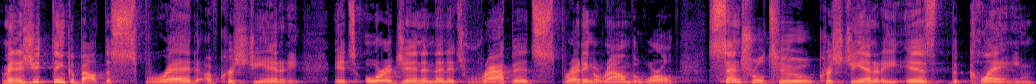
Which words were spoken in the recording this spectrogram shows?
I mean, as you think about the spread of Christianity, its origin and then its rapid spreading around the world, central to Christianity is the claim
